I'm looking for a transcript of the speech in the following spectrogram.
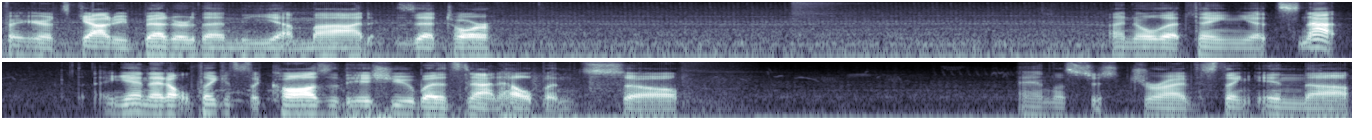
figure it's got to be better than the uh, mod Zetor. I know that thing, it's not, again, I don't think it's the cause of the issue, but it's not helping, so. And let's just drive this thing in the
